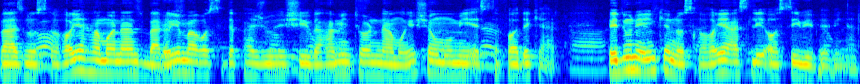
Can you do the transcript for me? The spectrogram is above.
و از نسخه های همانند برای مقاصد پژوهشی و همینطور نمایش عمومی استفاده کرد. بدون اینکه نسخه های اصلی آسیبی ببینند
